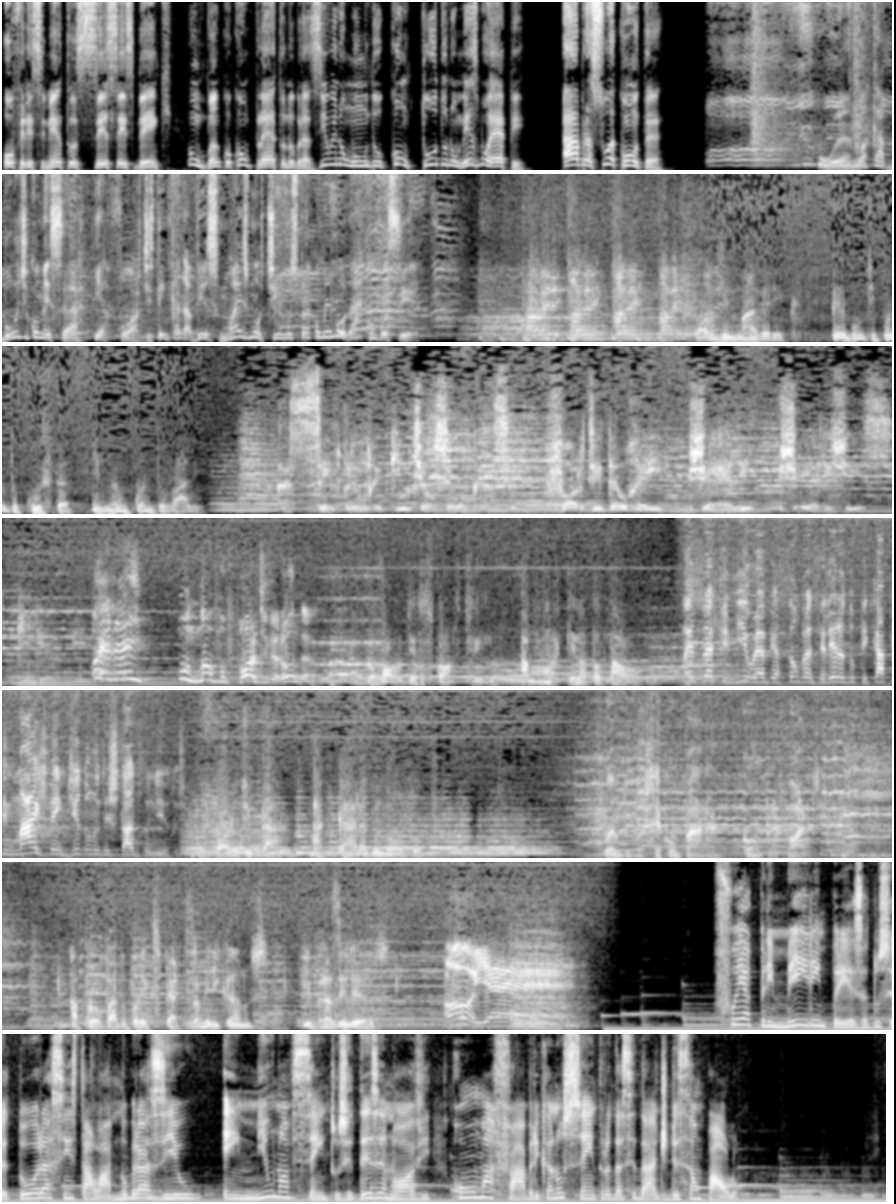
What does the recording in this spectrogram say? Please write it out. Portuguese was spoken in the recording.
Oferecimento C6 Bank, um banco completo no Brasil e no mundo, com tudo no mesmo app. Abra sua conta. O ano acabou de começar e a Ford tem cada vez mais motivos para comemorar com você. Ford Maverick. Pergunte quanto custa e não quanto vale. Há sempre um requinte ao seu alcance. Ford Del Rey GL, GLX, Olha aí, o novo Ford Verona. Ford Escort. A máquina total. Mas o F1000 é a versão brasileira do picape mais vendido nos Estados Unidos. Ford K. A cara do novo. Quando você compara, compra Ford. Aprovado por expertos americanos e brasileiros. Oh, yeah! Foi a primeira empresa do setor a se instalar no Brasil em 1919 com uma fábrica no centro da cidade de São Paulo.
